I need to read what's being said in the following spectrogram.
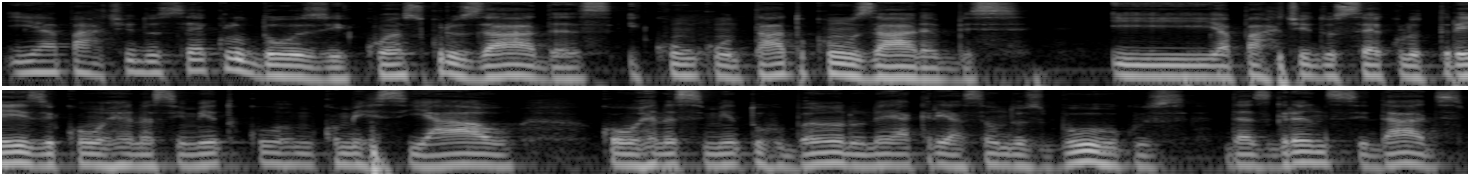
E a partir do século XII, com as cruzadas e com o contato com os árabes, e a partir do século XIII, com o renascimento comercial, com o renascimento urbano, né, a criação dos burgos, das grandes cidades,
